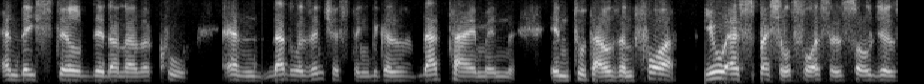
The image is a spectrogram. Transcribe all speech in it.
and they still did another coup. And that was interesting because that time in, in 2004, U.S. Special Forces soldiers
